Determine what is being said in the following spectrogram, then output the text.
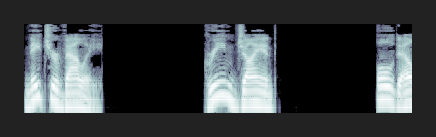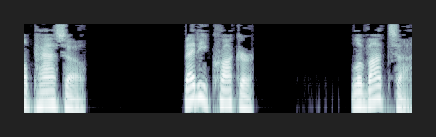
Nature Valley Green Giant Old El Paso Betty Crocker Lavazza.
